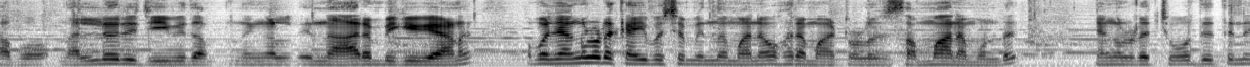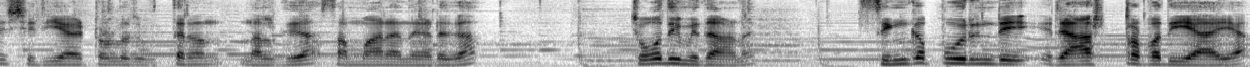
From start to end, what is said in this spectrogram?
അപ്പോൾ നല്ലൊരു ജീവിതം നിങ്ങൾ ഇന്ന് ആരംഭിക്കുകയാണ്. അപ്പോൾ ഞങ്ങളുടെ കൈവശം ഇന്ന് മനോഹരമായിട്ടുള്ളൊരു സമ്മാനമുണ്ട്. ഞങ്ങളുടെ ചോദ്യത്തിന് ശരിയായിട്ടുള്ളൊരു ഉത്തരം നൽകുക സമ്മാനം നേടുക. ചോദ്യം ഇതാണ് സിംഗപ്പൂരിന്റെ രാഷ്ട്രപതിയായ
